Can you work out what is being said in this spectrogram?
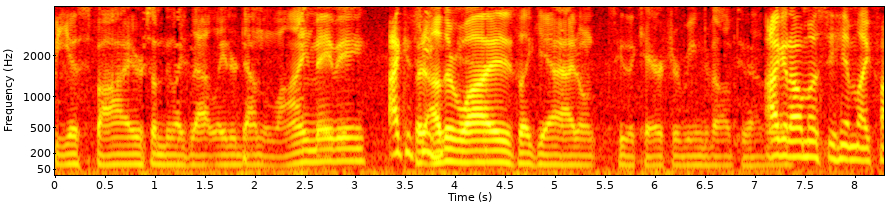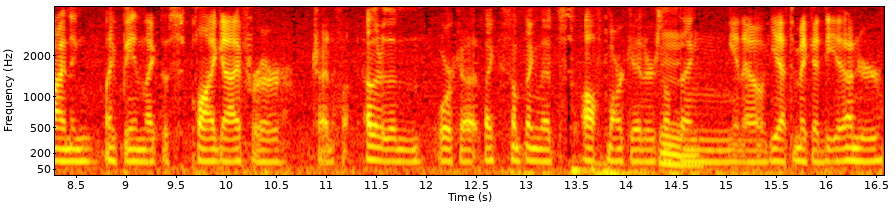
be a spy or something like that later down the line, maybe. I could But see. otherwise, like, yeah, I don't see the character being developed to that. I could almost see him like finding like being like the supply guy for trying to find other than Orka, like something that's off market or something. You know, you have to make a deal under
